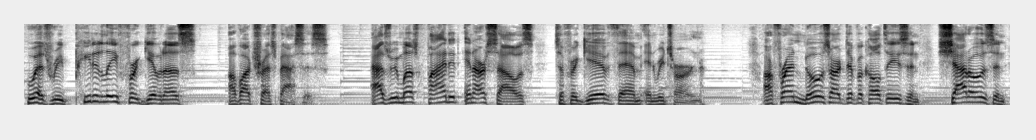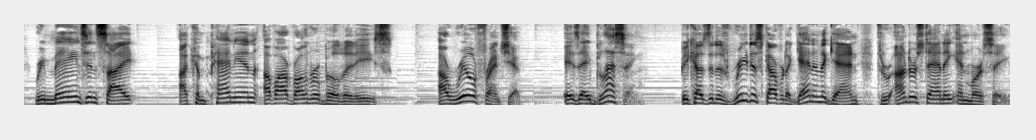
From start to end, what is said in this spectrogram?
who has repeatedly forgiven us of our trespasses, as we must find it in ourselves to forgive them in return. Our friend knows our difficulties and shadows and remains in sight, a companion of our vulnerabilities. A real friendship is a blessing because it is rediscovered again and again through understanding and mercy.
